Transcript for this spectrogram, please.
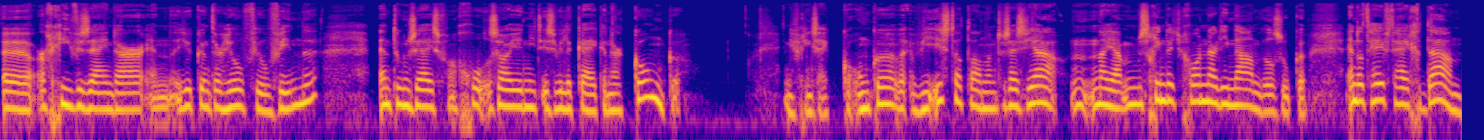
eh, archieven zijn daar... en je kunt er heel veel vinden. En toen zei ze van, goh, zou je niet eens willen kijken naar Konken? En die vriend zei, Konken, wie is dat dan? En toen zei ze, ja, nou ja, misschien dat je gewoon naar die naam wil zoeken. En dat heeft hij gedaan.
